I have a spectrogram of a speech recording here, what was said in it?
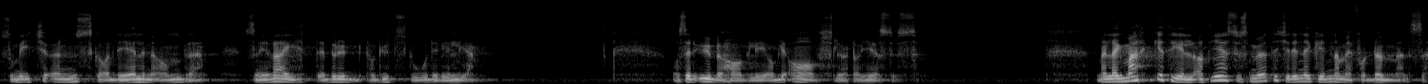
som vi ikke ønsker å dele med andre. Som vi vet er brudd på Guds gode vilje. Og så er det ubehagelig å bli avslørt av Jesus. Men legg merke til at Jesus møter ikke denne kvinnen med fordømmelse.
